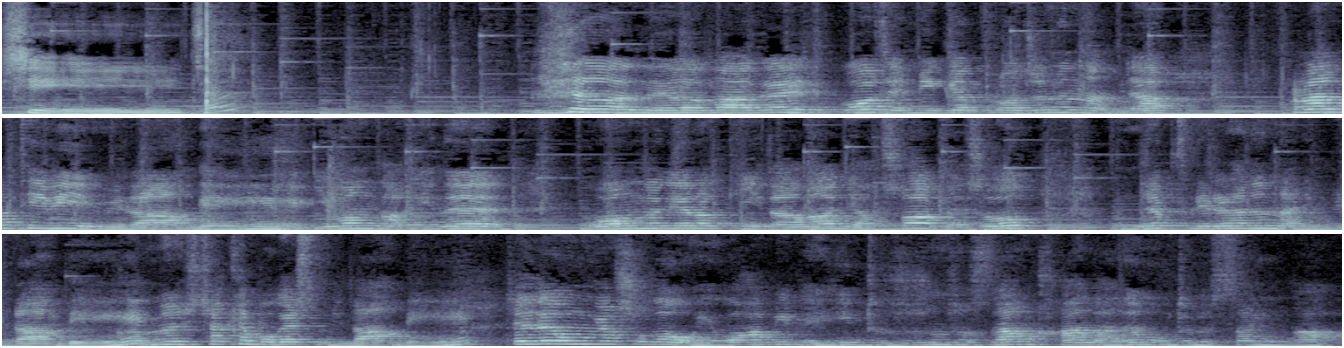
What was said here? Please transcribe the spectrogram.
시작. 안녕하세요. 과학을 쉽고 재미있게 풀어주는 남자 프랑TV입니다. 네. 이번 강의는 5학년 1학기 2단원 약수와 배수 문제풀이를 하는 날입니다. 네. 그러면 시작해보겠습니다. 네. 최대 공약수가 5이고 합이 100인 두 수 순서상 가 나는 모두 몇 쌍인가?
